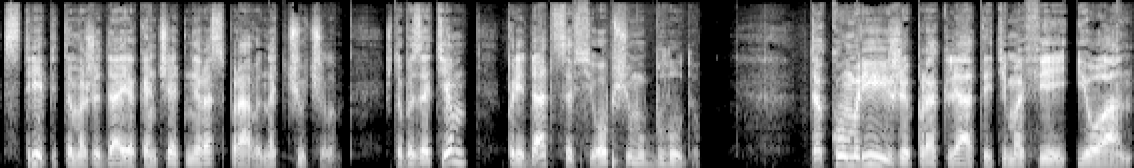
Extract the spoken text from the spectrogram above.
с трепетом ожидая окончательной расправы над чучелом, чтобы затем предаться всеобщему блуду. «Так умри же, проклятый Тимофей Иоанн!»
